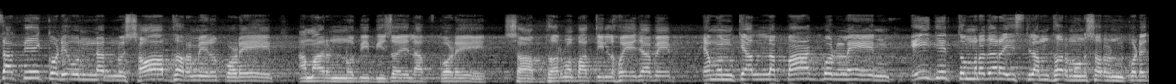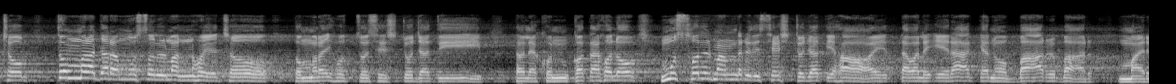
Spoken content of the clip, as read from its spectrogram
যাতে করে অন্যান্য সব ধর্মের উপরে আমার নবী বিজয় লাভ করে, সব ধর্ম বাতিল হয়ে যাবে। এমনকি আল্লাহ পাক বললেন, এই যে তোমরা যারা ইসলাম ধর্ম অনুসরণ করেছ তোমরা যারা মুসলমান হয়েছ, তোমরাই হচ্ছ শ্রেষ্ঠ জাতি। তাহলে এখন কথা হলো মুসলমানরা যদি শ্রেষ্ঠ জাতি হয়, তাহলে এরা কেন বারবার মার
